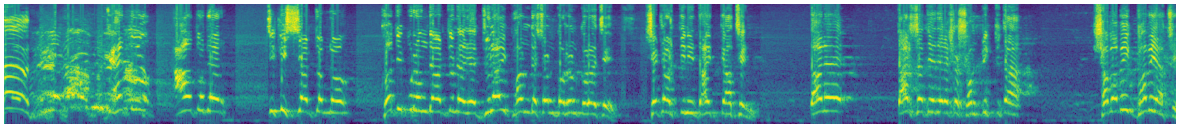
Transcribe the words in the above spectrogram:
হাত যেহেতু আহতদের চিকিৎসার জন্য, ক্ষতিপূরণ দেওয়ার জন্য যে জুলাই ফাউন্ডেশন গঠন করেছে, সেটার তিনি দায়িত্বে আছেন। তাহলে তার সাথে এদের একটা সম্পৃক্ততা স্বাভাবিকভাবে আছে।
